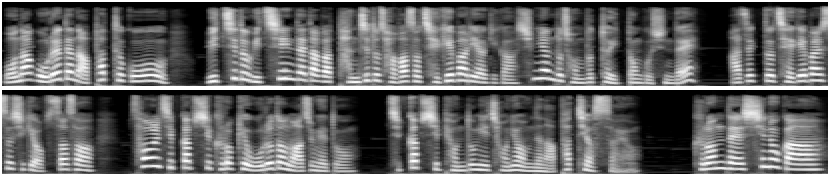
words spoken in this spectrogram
워낙 오래된 아파트고 위치도 위치인데다가 단지도 작아서 재개발 이야기가 10년도 전부터 있던 곳인데 아직도 재개발 소식이 없어서 서울 집값이 그렇게 오르던 와중에도 집값이 변동이 전혀 없는 아파트였어요. 그런데 신우가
